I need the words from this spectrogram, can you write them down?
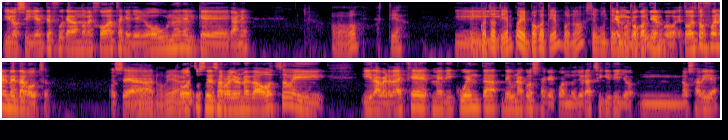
Y lo siguiente fue quedando mejor hasta que llegó uno en el que gané. Oh, hostia. Y ¿En cuánto tiempo? En poco tiempo, ¿no? Según tengo En muy poco tiempo. Todo esto fue en el mes de agosto. O sea, no todo esto se desarrolló en el mes de agosto y, y la verdad es que me di cuenta de una cosa que cuando yo era chiquitillo mm, no sabía.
